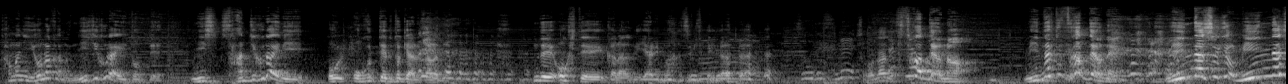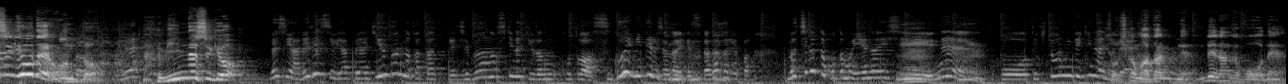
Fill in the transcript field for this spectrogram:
たまに夜中の2時ぐらいにとってに3時ぐらいにお送ってる時あるからね。で起きてからやりますみたいな、うんそうですね。そうだ。きつかったよな。みんなきつかったよね。みんな修行みんな修行だよ本当。ね。みんな修行だしあれですよやっぱ野球ファンの方って自分の好きな球団のことはすごい見てるじゃないですか、だからやっぱ間違ったことも言えないし、うんね、うん。こう適当にできないので。しかも当たり、うん。ねでなんかこうね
